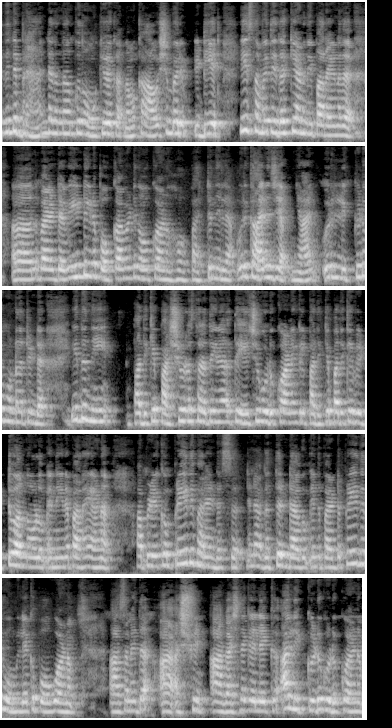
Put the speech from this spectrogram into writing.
ഇതിന്റെ ബ്രാൻഡ് എന്ന് നമുക്ക് നോക്കി വെക്കാം. നമുക്ക് ആവശ്യം വരും ഇഡിയറ്റ് ഈ സമയത്ത് ഇതൊക്കെയാണ് നീ പറയണത്. എന്ന് പറഞ്ഞിട്ട് വീണ്ടും ഇങ്ങനെ പൊക്കാൻ വേണ്ടി നോക്കുകയാണ് ഓ പറ്റുന്നില്ല. ഒരു കാര്യം ചെയ്യാം. ഞാൻ ഒരു ലിക്വിഡ് കൊണ്ടുവന്നിട്ടുണ്ട്. ഇത് നീ പതുക്കെ പശുള്ള സ്ഥലത്ത് ഇങ്ങനെ തേച്ചു കൊടുക്കുകയാണെങ്കിൽ പതുക്കെ പതുക്കെ വിട്ടു വന്നോളും എന്നിങ്ങനെ പറയാണ്. അപ്പോഴേക്കും പ്രീതി പറയണ്ട സർ ഞാൻ അകത്തുണ്ടാകും എന്ന് പറഞ്ഞിട്ട് പ്രീതി റൂമിലേക്ക് പോകുവാണ്. ആ സമയത്ത് അശ്വിൻ ആകാശിന്റെ കയ്യിലേക്ക് ആ ലിക്വിഡ് കൊടുക്കുവാണ്.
